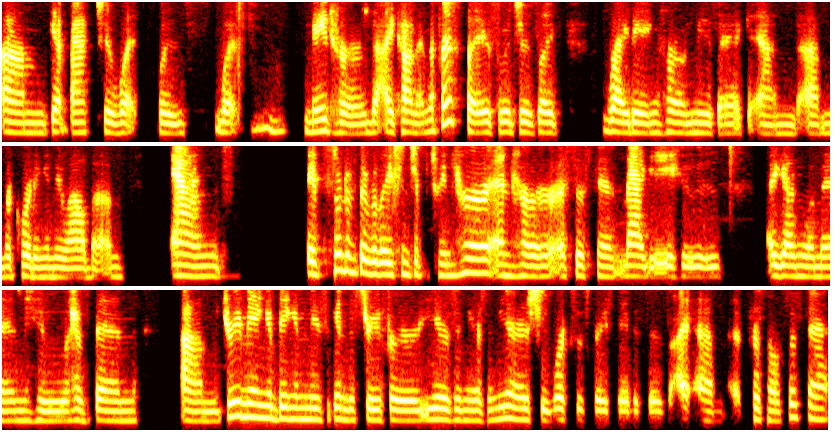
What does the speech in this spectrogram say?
um, get back to what was what made her the icon in the first place, which is like writing her own music and um, recording a new album. And it's sort of the relationship between her and her assistant, Maggie, who's a young woman who has been um, dreaming of being in the music industry for years and years and years. She works as Grace Davis's um, personal assistant,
